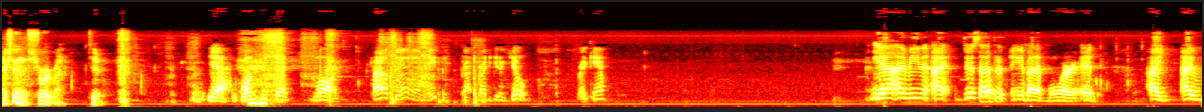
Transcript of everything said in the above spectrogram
Actually, in the short run, too. Yeah, wasn't that long. Kyle Shanahan hates him. Tried to get him killed. Right, Cam? Yeah, I mean, I just after thinking about it more, it I I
